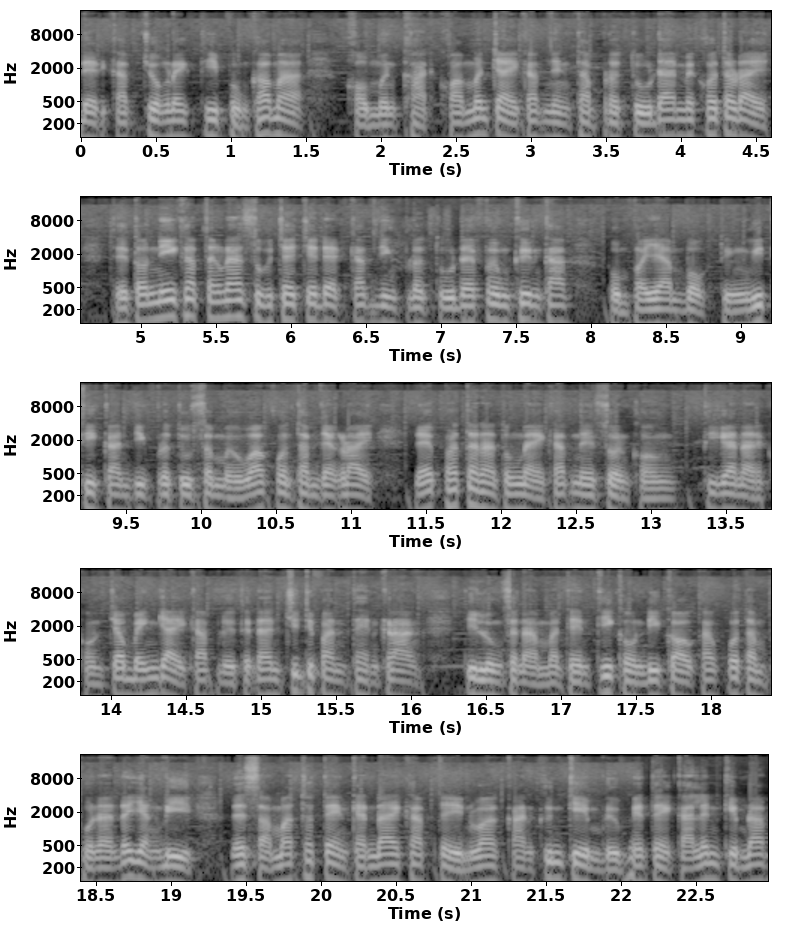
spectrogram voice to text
เด็ดครับช่วงแรกที่ผมเข้ามาขอเหมือนขาดความมั่นใจครับยังทำประตูได้ไม่ค่อยเท่าไหร่แต่ตอนนี้ครับทางด้านสุภชัยเจเด็ดครับยิงประตูได้เพิ่มขึ้นครับผมพยายามบอกถึงวิธีการยิงประตูเสมอว่าควรทำอย่างไร และพัฒนาตรงไหนครับในส่วนของที่ขนาดของเจ้าแบงค์ใหญ่ครับหรือทางด้านชิติพันธ์แทนกลาง ที่ลงสนามมาแทนที่ของดีกอลครับก็ทำผลงานได้อย่างดี และสามารถทดแทนกันได้ครับจะเห็นว่าการขึ้นเกมหรือแม้แต่การเล่นเกมรับ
